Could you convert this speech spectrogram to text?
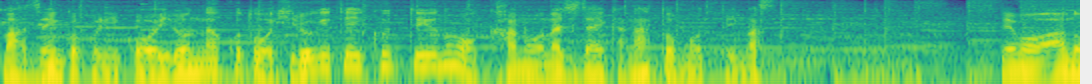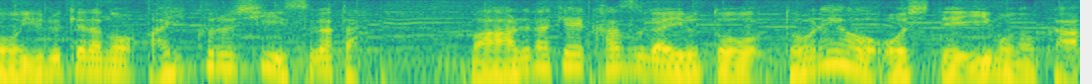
まあ、全国にこういろんなことを広げていくっていうのも可能な時代かなと思っています。でもあのゆるキャラの愛くるしい姿まあ、あれだけ数がいるとどれを押していいものか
